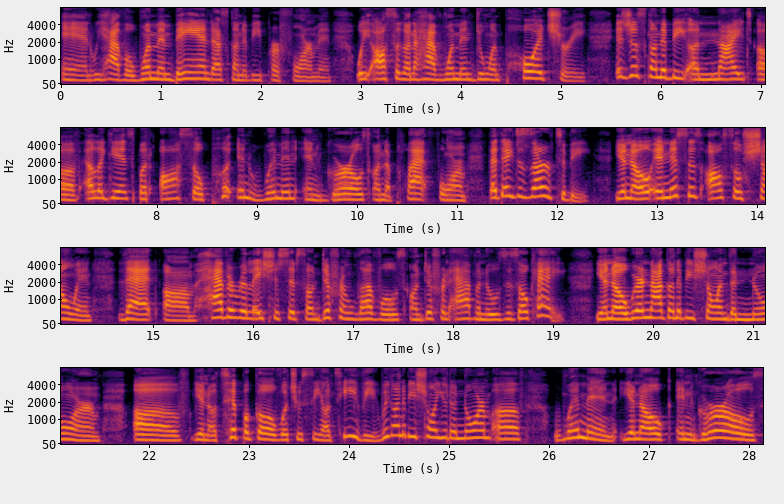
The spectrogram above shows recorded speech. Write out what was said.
And we have a women band that's going to be performing. We also going to have women doing poetry. It's just going to be a night of elegance, but also putting women and girls on the platform that they deserve to be you know and this is also showing that um, having relationships on different levels on different avenues is okay. You know we're not going to be showing the norm of you know typical of what you see on tv we're going to be showing you the norm of women you know and girls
